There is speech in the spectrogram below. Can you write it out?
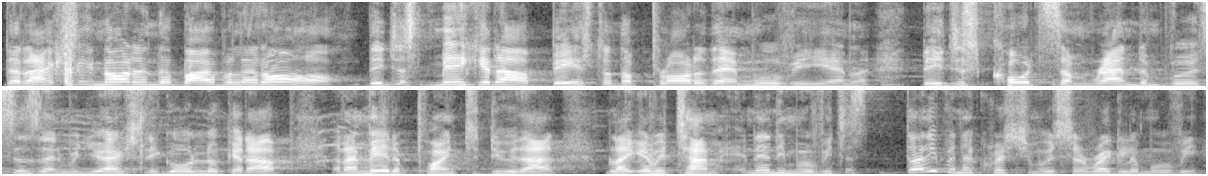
that are actually not in the Bible at all. They just make it up based on the plot of their movie and they just quote some random verses. And when you actually go look it up, and I made a point to do that, like every time in any movie, just not even a Christian movie, just a regular movie,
